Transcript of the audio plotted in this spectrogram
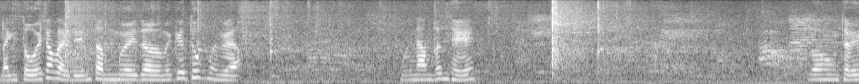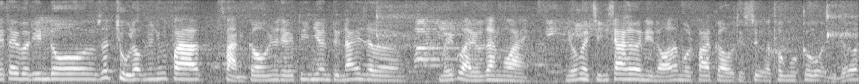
Đánh tối chắc phải đến tầm 10 giờ mới kết thúc mọi người ạ. Mỗi năm vẫn thế. Vâng, thấy tay vợt Indo rất chủ động trong những pha phản cầu như thế. Tuy nhiên từ nãy giờ mấy quả đều ra ngoài. Nếu mà chính xác hơn thì đó là một pha cầu thực sự là không có cơ hội để đỡ.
